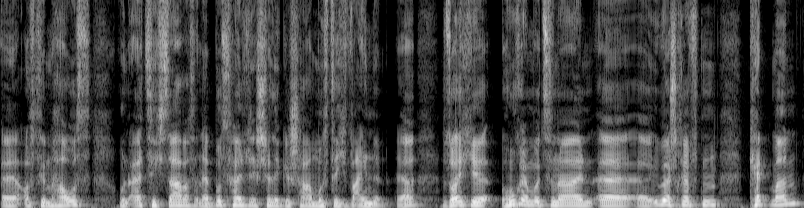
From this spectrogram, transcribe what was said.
äh, aus dem Haus und als ich sah, was an der Bushaltestelle geschah, musste ich weinen. Ja? Solche hochemotionalen äh, äh, Überschriften kennt man.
